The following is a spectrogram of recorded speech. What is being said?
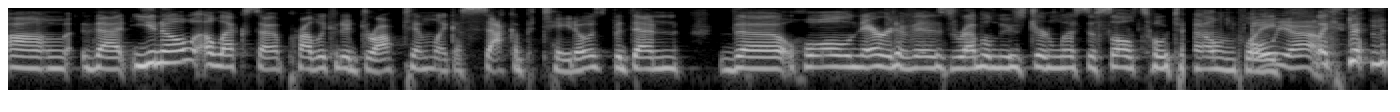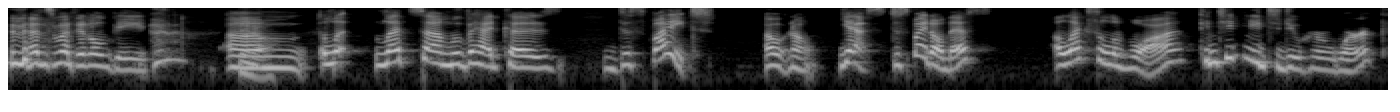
um, that, you know, Alexa probably could have dropped him like a sack of potatoes, but then the whole narrative is rebel news journalist assaults hotel employee. Oh, yeah. Like that's what it'll be. Um, yeah. let, let's uh, move ahead because despite, oh, no, yes, despite all this, Alexa Lavoie continued to do her work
